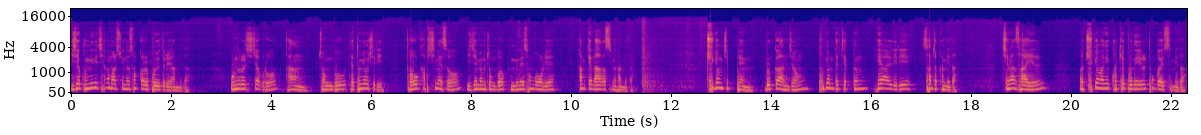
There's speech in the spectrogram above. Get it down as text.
이제 국민이 체감할 수 있는 성과를 보여드려야 합니다. 오늘을 시작으로 당, 정부, 대통령실이 더욱 합심해서 이재명 정부와 국민의 성공을 위해 함께 나아갔으면 합니다. 추경 집행, 물가 안정, 폭염 대책 등 해야 할 일이 산적합니다. 지난 4일 어, 추경안이 국회 본회의를 통과했습니다.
